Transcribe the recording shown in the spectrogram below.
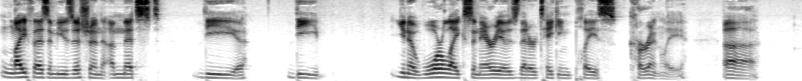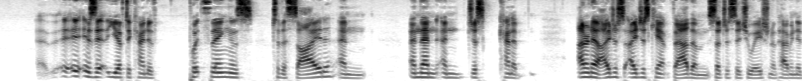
life as a musician amidst the the you know warlike scenarios that are taking place currently uh, is it you have to kind of put things to the side and and then and just kind of I don't know I just I just can't fathom such a situation of having to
